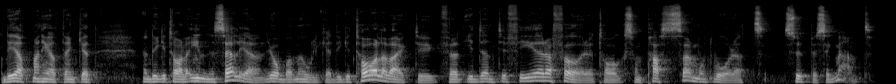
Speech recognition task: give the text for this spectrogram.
Det är att man helt enkelt den digitala innesäljaren jobbar med olika digitala verktyg för att identifiera företag som passar mot vårt supersegment.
